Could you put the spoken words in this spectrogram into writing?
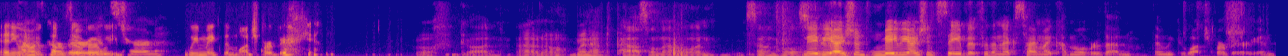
anyone Now who it's comes over, we, turn. we make them watch Barbarian. oh God, I don't know. Might have to pass on that one. It sounds a little. Maybe I should maybe I should save it for the next time I come over then. Then we could watch Barbarian.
